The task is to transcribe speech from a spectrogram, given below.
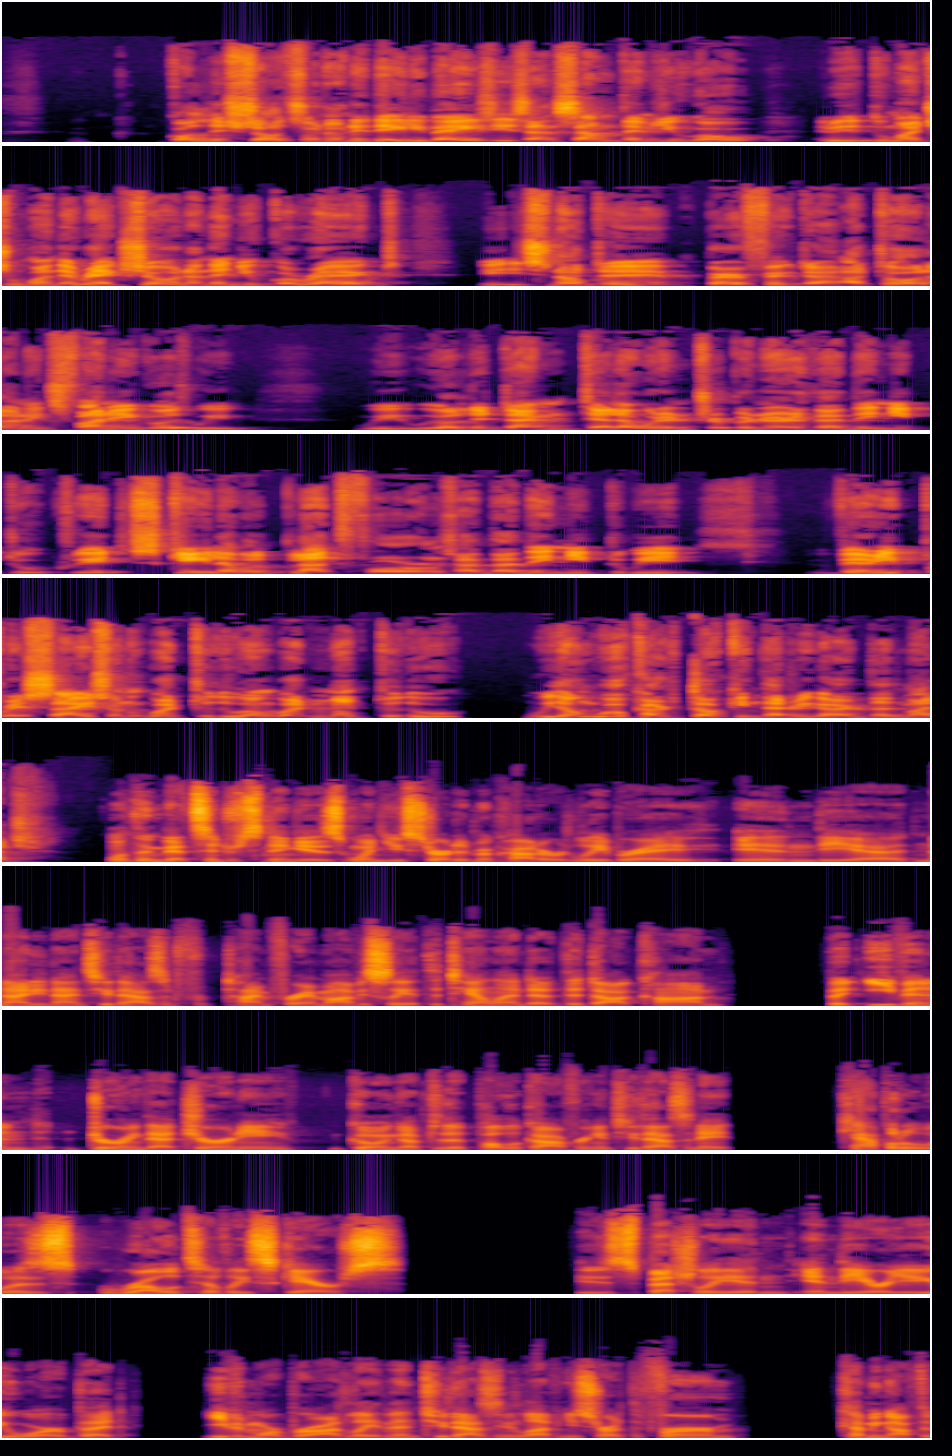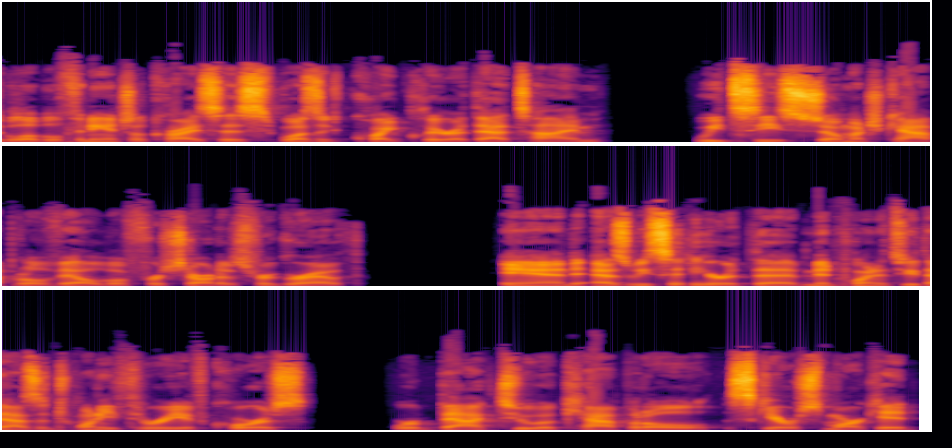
call the shots on, on a daily basis. And sometimes you go a little too much in one direction, and then you correct. It's not uh, perfect uh, at all, and it's funny because we we, we all the time tell our entrepreneurs that they need to create scalable platforms and that they need to be very precise on what to do and what not to do. We don't walk our talk in that regard that much. One thing that's interesting is when you started Mercado Libre in the uh, 99 2000 timeframe, obviously at the tail end of the dot com, but even during that journey, going up to the public offering in 2008, capital was relatively scarce especially in in the area you were, but even more broadly. And then 2011, you start the firm. Coming off the global financial crisis, wasn't quite clear at that time. We'd see so much capital available for startups for growth. And as we sit here at the midpoint of 2023, of course, we're back to a capital scarce market.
